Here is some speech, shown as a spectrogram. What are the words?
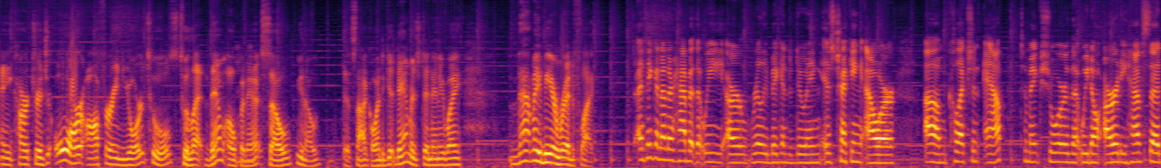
a cartridge or offering your tools to let them open mm -hmm. it so, you know, it's not going to get damaged in any way, that may be a red flag. I think another habit that we are really big into doing is checking our um, collection app to make sure that we don't already have said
